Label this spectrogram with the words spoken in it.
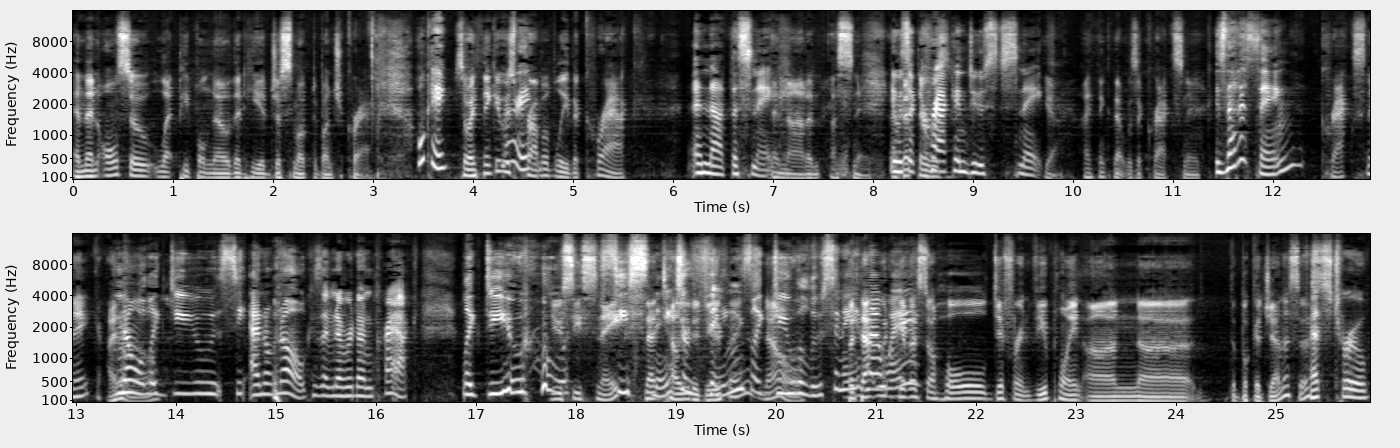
and then also let people know that he had just smoked a bunch of crack. Oh, okay. So I think it was All right. probably the crack And not the snake. and not a, a snake. it I was bet a there crack-induced snake. yeah, I think that was a crack snake. Is that a thing? Crack snake? I don't No, know. like, do you see? I don't know because I've never done crack. Like, do you? Do you see snakes, see that tell snakes you to do things? things? Like, no. do you hallucinate But in that, that would way? give us a whole different viewpoint on uh, the Book of Genesis. That's true.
